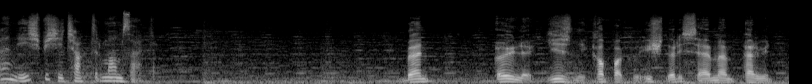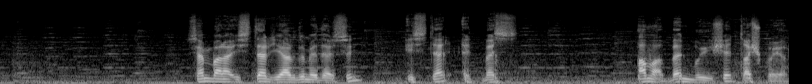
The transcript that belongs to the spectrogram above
ben de hiçbir şey çaktırmam zaten. Ben öyle gizli kapaklı işleri sevmem Pervin. Sen bana ister yardım edersin, ister etmezsin. Ama ben bu işe taş koyarım.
